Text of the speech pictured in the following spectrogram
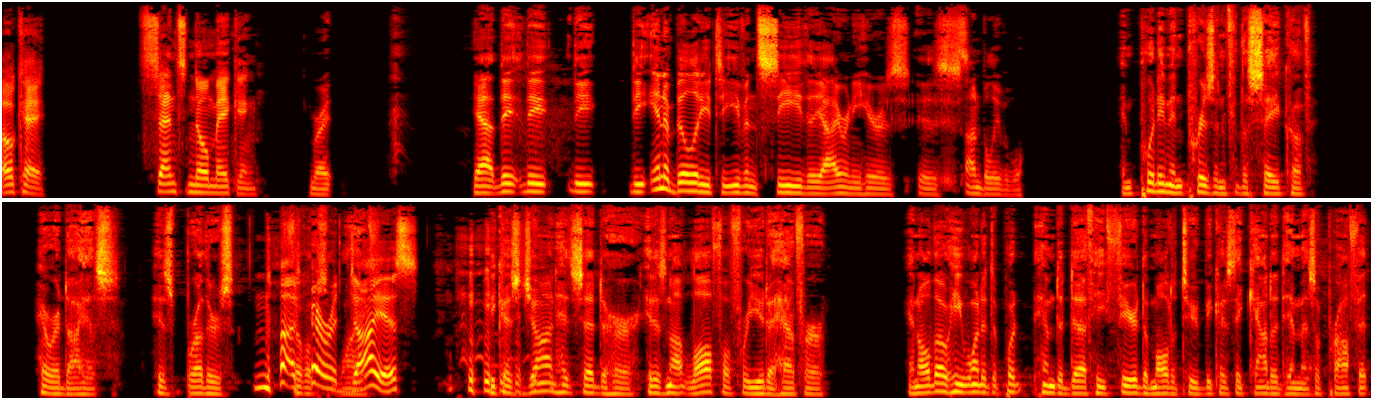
Okay. Sense no making. Right. Yeah, the the the the inability to even see the irony here is is unbelievable. and put him in prison for the sake of Herodias, his brother's Not Philip's Herodias. because John had said to her, It is not lawful for you to have her. And although he wanted to put him to death, he feared the multitude because they counted him as a prophet.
